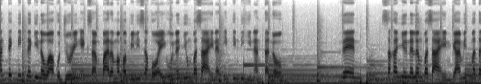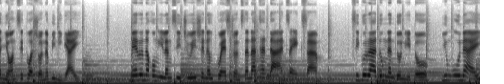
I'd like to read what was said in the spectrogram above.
Ang technique na ginawa ko during exam para mapabilis ako ay unan yung basahin at intindihin ang tanong. Then, sa kanyo na lang basahin gamit mata nyo ang sitwasyon na binigay. Meron akong ilang situational questions na nathandaan sa exam. Siguradong nandun ito. Yung una ay,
